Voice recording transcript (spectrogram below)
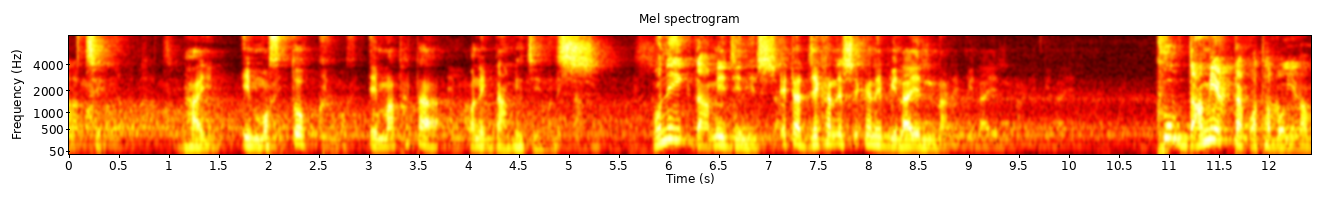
করছে। ভাই, এই মস্তক, এই মাথাটা অনেক দামি জিনিস। অনেক দামি জিনিস। এটা যেখানে সেখানে বিলাইন না। খুব দামি একটা কথা বললাম।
